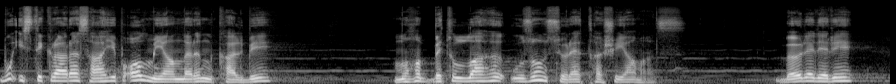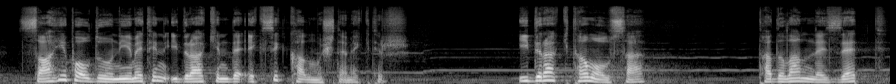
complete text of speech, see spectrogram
Bu istikrara sahip olmayanların kalbi, muhabbetullahı uzun süre taşıyamaz. Böyleleri, sahip olduğu nimetin idrakinde eksik kalmış demektir. İdrak tam olsa, tadılan lezzet,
